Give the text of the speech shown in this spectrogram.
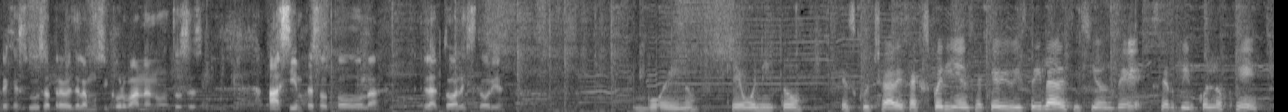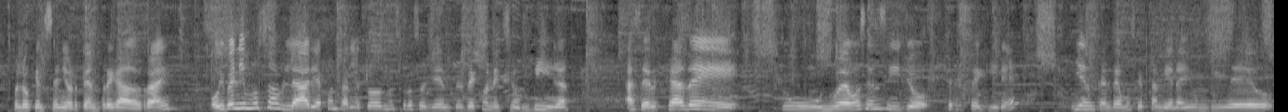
de, Jesús a través de la música urbana, ¿no? Entonces, así empezó todo la, la, toda la historia. Bueno, qué bonito escuchar esa experiencia que viviste y la decisión de servir con lo que, con lo que el Señor te ha entregado, Ray. Hoy venimos a hablar y a contarle a todos nuestros oyentes de Conexión Vida acerca de tu nuevo sencillo Te Seguiré y entendemos que también hay un video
